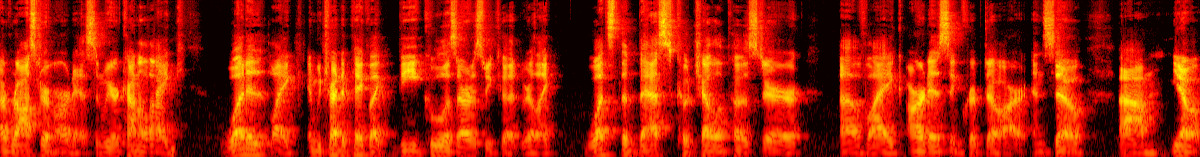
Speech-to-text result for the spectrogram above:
a roster of artists, and we were kind of like, what is like, and we tried to pick like the coolest artists we could. We were like, what's the best Coachella poster? of like artists and crypto art. And so, um, you know,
